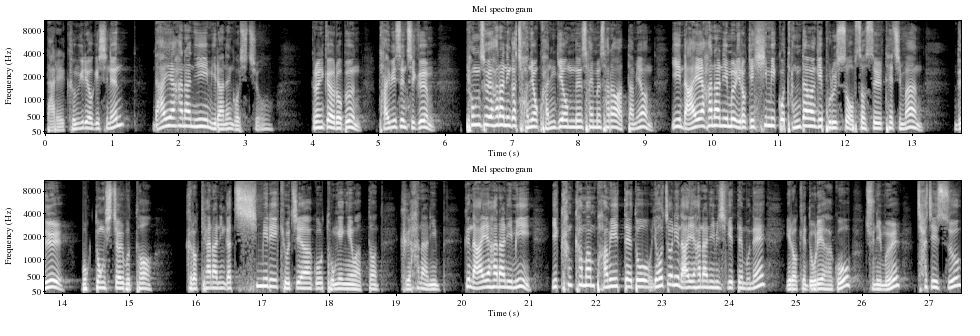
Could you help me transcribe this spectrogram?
나를 긍휼히 여기시는 나의 하나님이라는 것이죠. 그러니까 여러분, 다윗은 지금 평소에 하나님과 전혀 관계없는 삶을 살아왔다면 이 나의 하나님을 이렇게 힘있고 당당하게 부를 수 없었을 테지만 늘 목동 시절부터 그렇게 하나님과 친밀히 교제하고 동행해왔던 그 하나님, 그 나의 하나님이 이 캄캄한 밤일 때도 여전히 나의 하나님이시기 때문에 이렇게 노래하고 주님을 찾을 수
